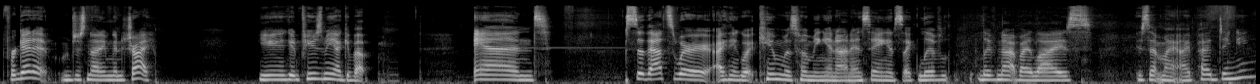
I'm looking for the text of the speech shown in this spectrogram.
forget it. I'm just not even going to try. You confuse me, I give up. And so that's where I think what Kim was homing in on and saying it's like live live not by lies. Is that my iPad dinging?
